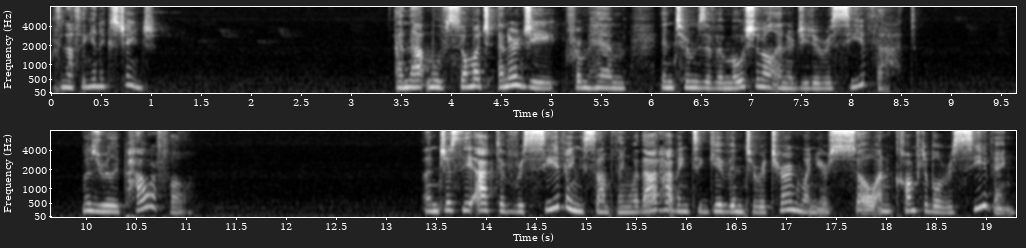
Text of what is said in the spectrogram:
with nothing in exchange. And that moves so much energy from him in terms of emotional energy to receive that. It was really powerful. And just the act of receiving something without having to give into return when you're so uncomfortable receiving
